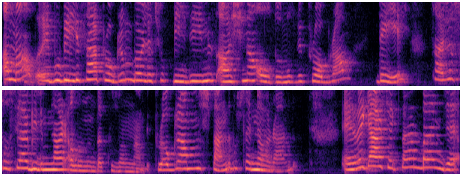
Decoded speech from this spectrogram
Ama e, bu bilgisayar programı böyle çok bildiğimiz, aşina olduğumuz bir program değil. Sadece sosyal bilimler alanında kullanılan bir programmış. Ben de bu sene öğrendim. E, ve gerçekten bence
